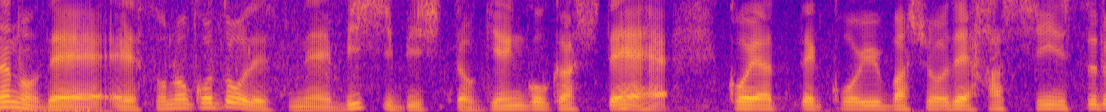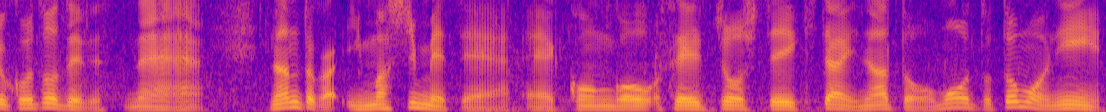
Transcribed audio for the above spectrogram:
なので、え、そのことをですねビシビシと言語化してこうやってこういう場所で発信することでですねなんとか戒めて、え、今後成長していきたいなと思うとともに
